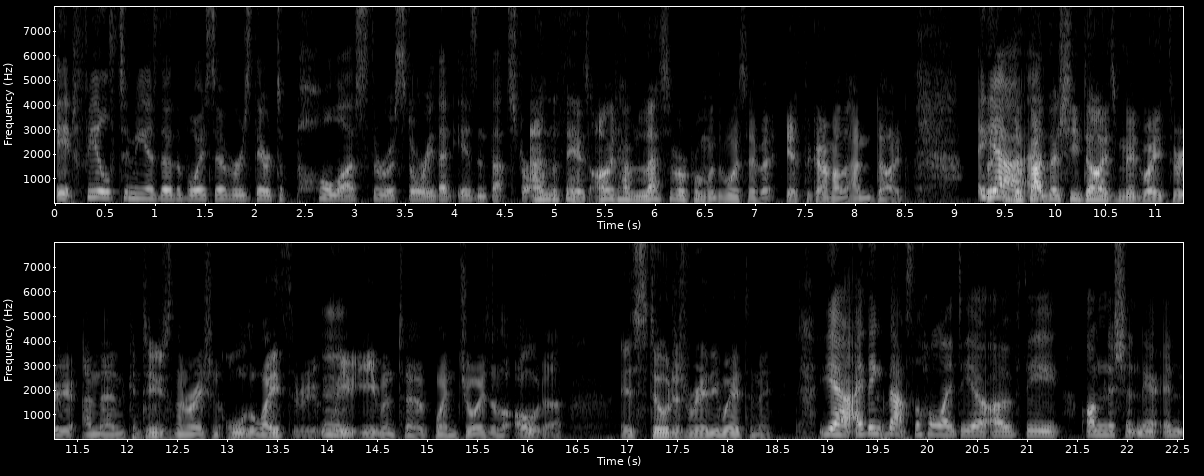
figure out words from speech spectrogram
it feels to me as though the voiceover is there to pull us through a story that isn't that strong. And the thing is, I would have less of a problem with the voiceover if the grandmother hadn't died. The, yeah, the fact and- that she dies midway through and then continues the narration all the way through, Mm. even to when Joy is a lot older, is still just really weird to me. Yeah, I think that's the whole idea of the omniscient nar-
